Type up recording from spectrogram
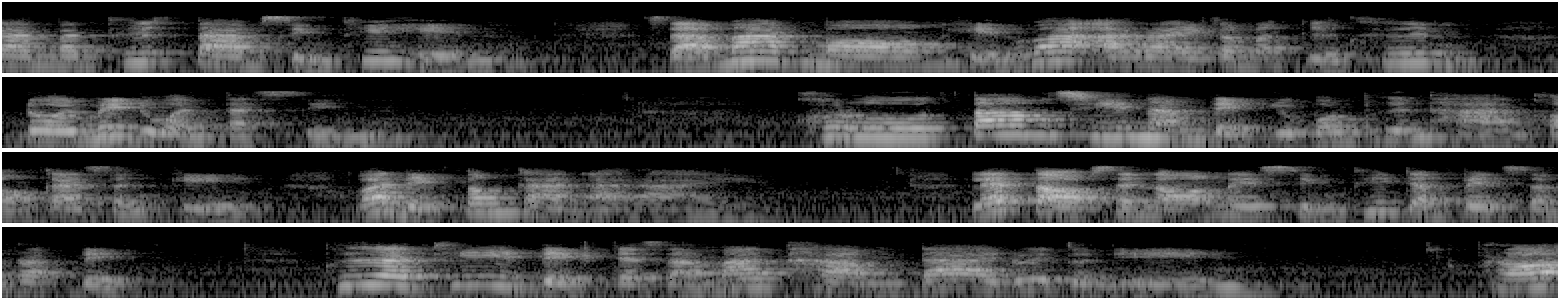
การบันทึกตามสิ่งที่เห็น สามารถมองเห็นว่าอะไรกำลังเกิดขึ้น โดยไม่ด่วนตัดสิน ครูต้องชี้นำเด็กอยู่บนพื้นฐานของการสังเกตว่าเด็กต้องการอะไร และตอบสนองในสิ่งที่จำเป็นสำหรับเด็ก เพื่อที่เด็กจะสามารถทำได้ด้วยตนเอง เพราะ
